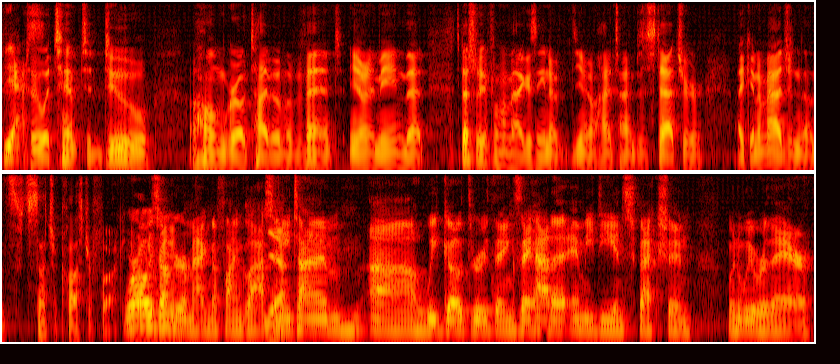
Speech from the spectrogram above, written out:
Yes. to attempt to do a home grow type of event. You know what I mean? That especially from a magazine of you know high times of stature, I can imagine that's such a clusterfuck. We're always I mean? under a magnifying glass Yeah. anytime uh, we go through things. They had a MED inspection when we were there.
